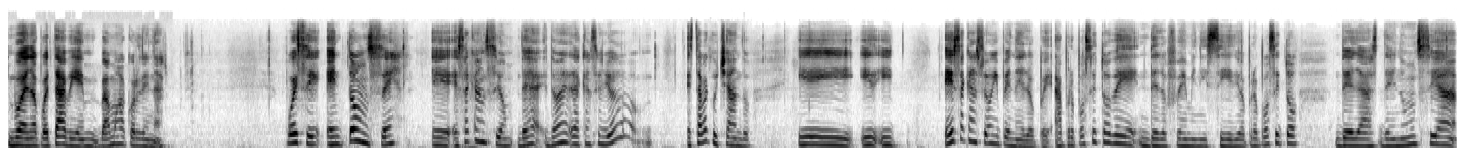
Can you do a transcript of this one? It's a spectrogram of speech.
Bueno, pues está bien, vamos a coordinar. Pues sí, entonces, eh, esa canción, deja, no, la canción, yo estaba escuchando y, esa canción y Penélope, a propósito de, de los feminicidios, a propósito de las denuncias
